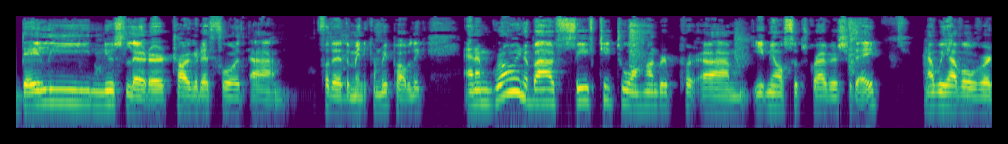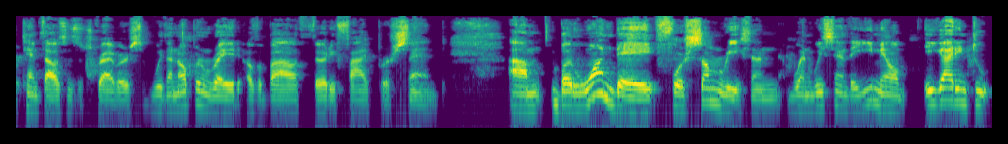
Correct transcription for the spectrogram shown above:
daily newsletter targeted for um, for the Dominican Republic, and I'm growing about 50 to 100 per, um, email subscribers today. Now we have over 10,000 subscribers with an open rate of about 35%. Um, but one day, for some reason, when we sent the email, it got into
